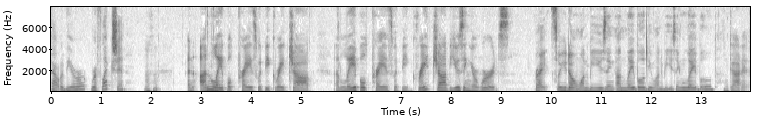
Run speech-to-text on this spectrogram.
That would be a re- reflection. hmm An unlabeled praise would be Great job. A labeled praise would be Great job using your words. Right. So you don't want to be using unlabeled, you want to be using labeled. Got it.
